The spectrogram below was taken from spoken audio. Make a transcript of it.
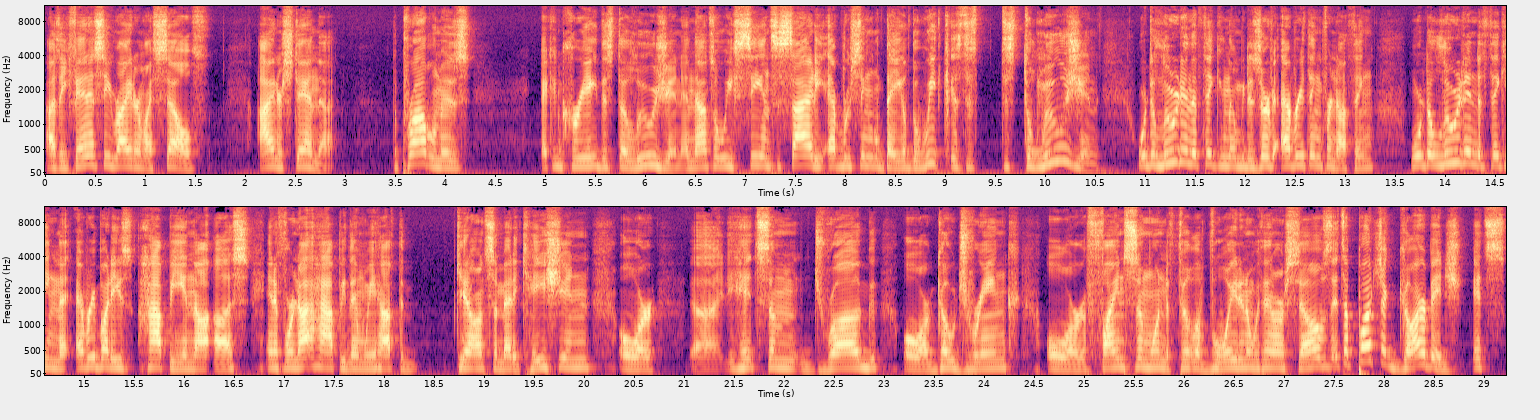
As a fantasy writer myself, I understand that. The problem is it can create this delusion, and that's what we see in society every single day of the week is this, this delusion we're deluded into thinking that we deserve everything for nothing. We're deluded into thinking that everybody's happy and not us. And if we're not happy, then we have to get on some medication or uh, hit some drug or go drink or find someone to fill a void in within ourselves. It's a bunch of garbage. It's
